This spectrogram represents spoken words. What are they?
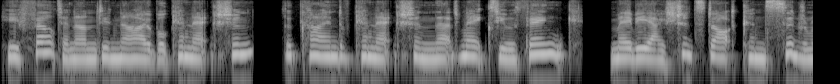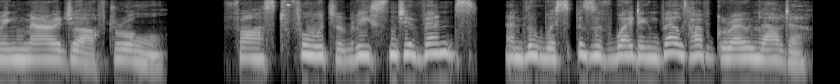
he felt an undeniable connection, the kind of connection that makes you think, maybe I should start considering marriage after all. Fast forward to recent events, and the whispers of wedding bells have grown louder.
